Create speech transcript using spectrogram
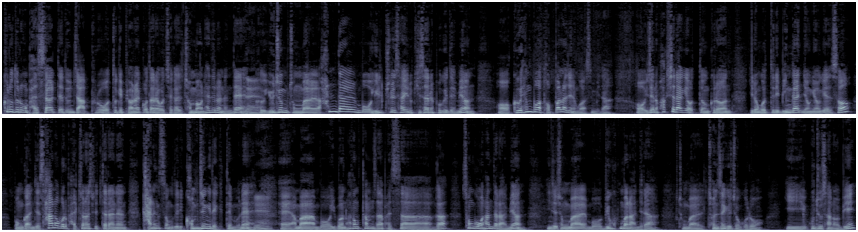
크루 드래곤 발사할 때도 이제 앞으로 어떻게 변할 거다라고 제가 전망을 해드렸는데 네. 그 요즘 정말 한 달 뭐 일주일 사이로 기사를 보게 되면 어, 그 행보가 더 빨라지는 것 같습니다. 어, 이제는 확실하게 어떤 그런 이런 것들이 민간 영역에서 뭔가 이제 산업으로 발전할 수 있다라는 가능성들이 검증이 됐기 때문에 예. 예, 아마 뭐 이번 화성 탐사 발사가 성공을 한다라면 이제 정말 뭐 미국뿐만 아니라 정말 전 세계적으로 이 우주 산업이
